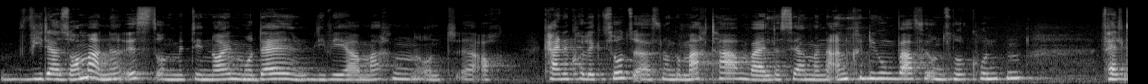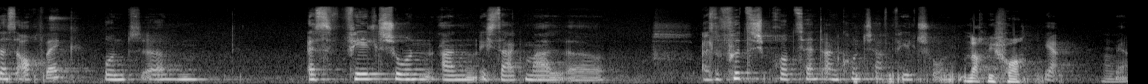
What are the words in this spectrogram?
wie der Sommer ne, ist und mit den neuen Modellen, die wir ja machen und äh, auch keine Kollektionseröffnung gemacht haben, weil das ja mal eine Ankündigung war für unsere Kunden, fällt das auch weg. Und ähm, es fehlt schon an, ich sag mal, äh, also 40 Prozent an Kundschaft fehlt schon. Nach wie vor? Ja. ja.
